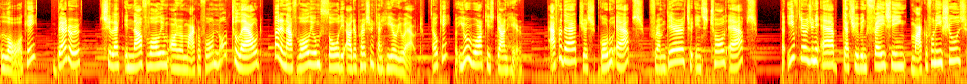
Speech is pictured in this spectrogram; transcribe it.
low, okay? Better select enough volume on your microphone, not too loud, but enough volume so the other person can hear you out, okay? Your work is done here. After that, just go to apps. From there to installed apps, now, if there's any app that you've been facing microphone issues,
